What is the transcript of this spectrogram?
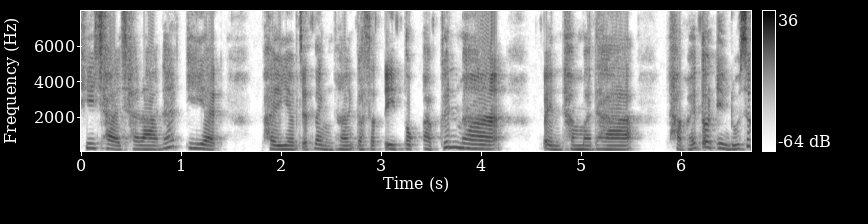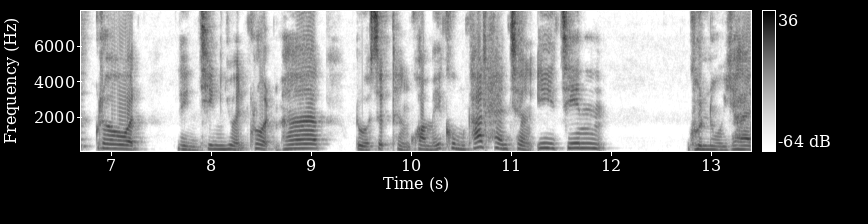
ที่ชายชราน่าเกลียดพยายามจะแต่งงานกับสตรีตกอับขึ้นมา เป็นธรรมดาทำให้ตนเองรู้สึกโกรธหลินชิงหยวนโกรธมาก รู้สึกถึงความไม่คุ้มค่าแทนเฉิงอี้จินคุณหนูใหญ่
